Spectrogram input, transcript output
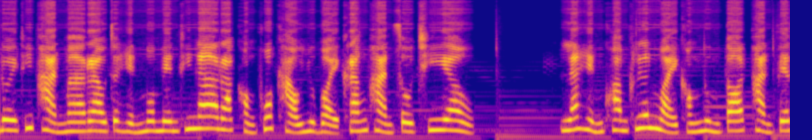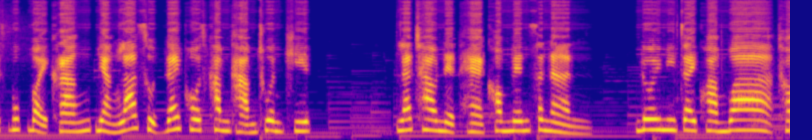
โดยที่ผ่านมาเราจะเห็นโมเมนต์ที่น่ารักของพวกเขาอยู่บ่อยครั้งผ่านโซเชียล และเห็นความเคลื่อนไหวของหนุ่มตอดผ่านเฟซบุ๊กบ่อยครั้ง อย่างล่าสุดได้โพสต์คำถามชวนคิด และชาวเน็ตแห่คอมเมนต์สนั่น โดยมีใจความว่าท้อ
